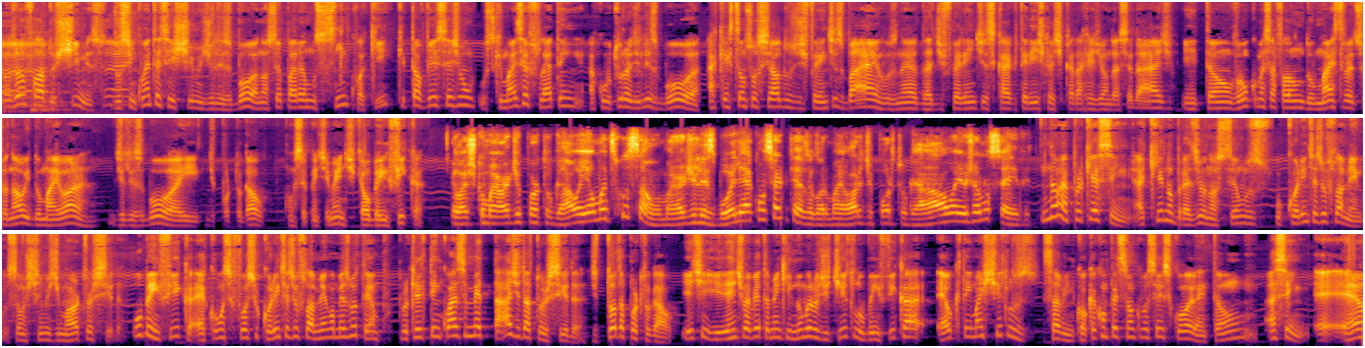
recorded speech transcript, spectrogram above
Nós vamos falar dos times. Dos 56 times de Lisboa, nós separamos cinco aqui, que talvez sejam os que mais refletem a cultura de Lisboa, a questão social dos diferentes bairros, né, das diferentes características de cada região da cidade. Então, vamos começar falando do mais tradicional e do maior de Lisboa e de Portugal, consequentemente, que é o Benfica. Eu acho que o maior de Portugal aí é uma discussão. O maior de Lisboa ele é com certeza. Agora, o maior de Portugal aí eu já não sei. Vitor. Não, é porque assim, aqui no Brasil nós temos o Corinthians e o Flamengo, são os times de maior torcida. O Benfica é como se fosse o Corinthians e o Flamengo ao mesmo tempo, porque ele tem quase metade da torcida de toda Portugal. E a gente, e a gente vai ver também que em número de título, o Benfica é o que tem mais títulos, sabe, em qualquer competição que você escolha. Então, assim, é, é,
